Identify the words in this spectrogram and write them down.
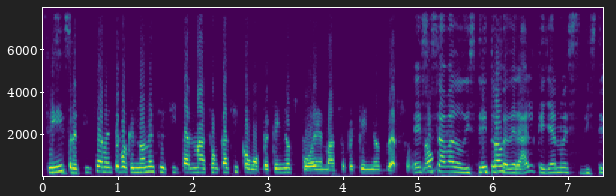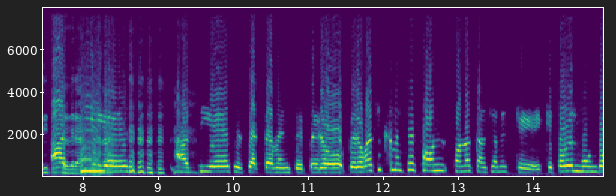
Sí, precisamente porque no necesitan más, son casi como pequeños poemas o pequeños versos. Ese sábado Distrito Federal, que ya no es Distrito Federal, Es, así es, exactamente, pero pero básicamente son son las canciones que, que todo el mundo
